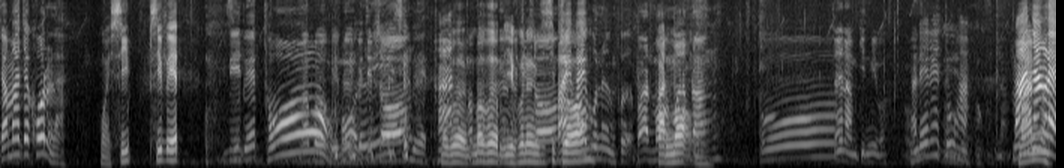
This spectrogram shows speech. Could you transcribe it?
จะมาจะคนล่ะห่วยสิบสิบเอ็ดสิบเอ็ดโถมาเพิ่มอีกหนึ่งเป็นสิบสองสิบเอ็ดฮะมาเพิ่มมาเพิ่มอีกคนหนึ่งสิบไปสอง ไปผู้หนึ่งเพิ่มบ้านพันหม้อ บ้ดังโอ้ได้น้ำกินมีบ่อันนี้นี่ตู้ฮะมายังแหละ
